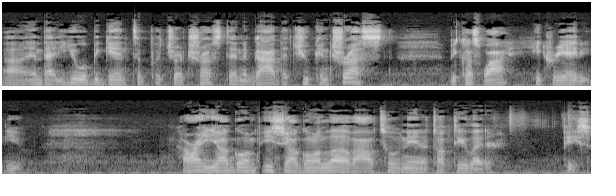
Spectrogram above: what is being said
uh, and that you will begin to put your trust in the God that you can trust because why? He created you. All right, y'all go in peace. Y'all go in love. I'll tune in and talk to you later. Peace.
